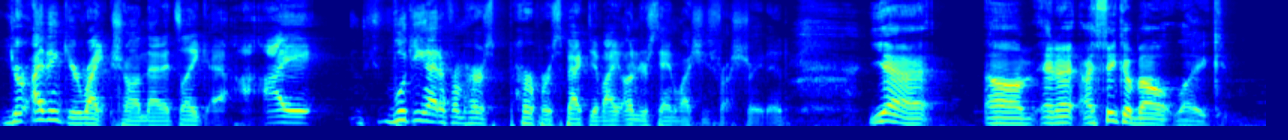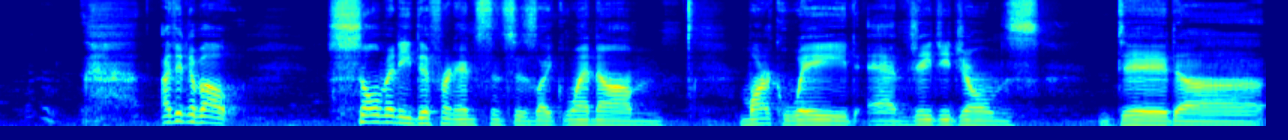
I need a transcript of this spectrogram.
you're I think you're right, Sean, that it's like I looking at it from her her perspective, I understand why she's frustrated. Yeah, um, and I, I think about like, I think about so many different instances, like when um, Mark Waid and J.G. Jones did uh, oh,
